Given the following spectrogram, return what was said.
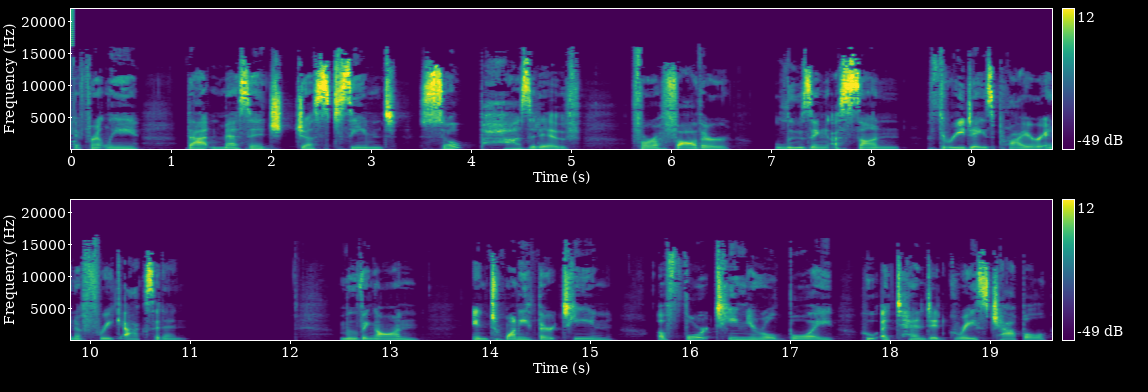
Differently, that message just seemed so positive for a father losing a son three days prior in a freak accident. Moving on, in 2013, a 14 year old boy who attended Grace Chapel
